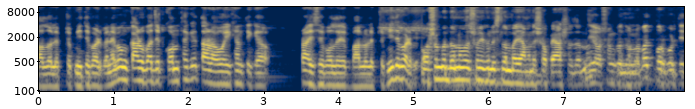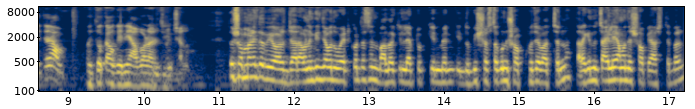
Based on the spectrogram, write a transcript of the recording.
ভালো ল্যাপটপ নিতে পারবেন এবং কারও বাজেট কম থাকে তারাও এখান থেকে প্রাইসে বলে ভালো ল্যাপটপ নিতে পারবে। অসংখ্য ধন্যবাদ শরীফুল ইসলাম ভাই আমাদের শপে আসার জন্য। জি অসংখ্য ধন্যবাদ। পরবর্তীতে হয়তো কাউকে নিয়ে আবার আসবে ইনশাল্লাহ তো সম্মানিত ভিউয়ার যারা অনেকদিন যাবত ওয়েট করতেছেন ভালো একটি ল্যাপটপ কিনবেন কিন্তু বিশ্বস্ত কোনো শপ খুঁজে পাচ্ছেন না তারা কিন্তু চাইলেই আমাদের শপে আসতে পারেন।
